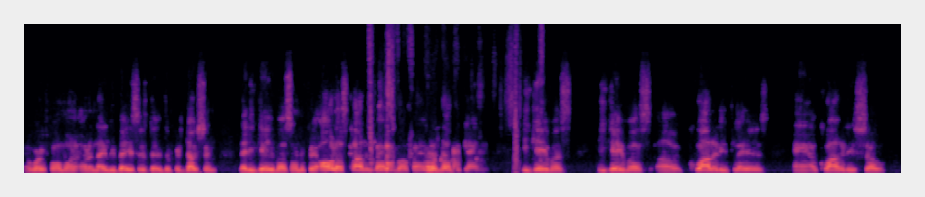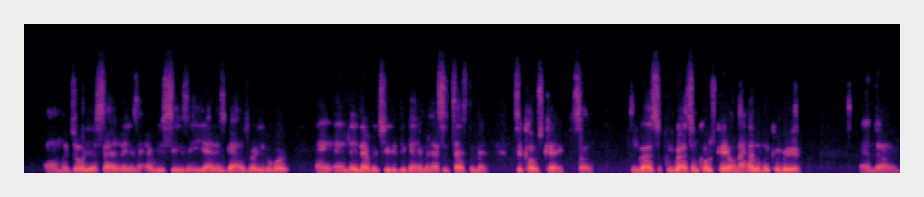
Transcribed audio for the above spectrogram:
and work for him on, on a nightly basis. The the production that he gave us on the field, all us college basketball fans that love the game, he gave us he gave us uh, quality players and a quality show on majority of Saturdays and every season. He had his guys ready to work, and, and they never cheated the game, and that's a testament to Coach K. So, congrats, congrats on Coach K on a hell of a career, and um,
